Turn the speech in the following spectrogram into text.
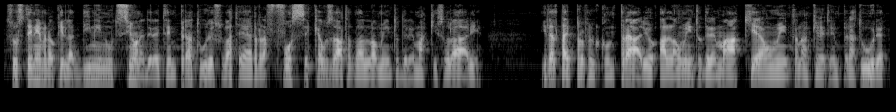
sostenevano che la diminuzione delle temperature sulla Terra fosse causata dall'aumento delle macchie solari. In realtà è proprio il contrario, all'aumento delle macchie aumentano anche le temperature,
